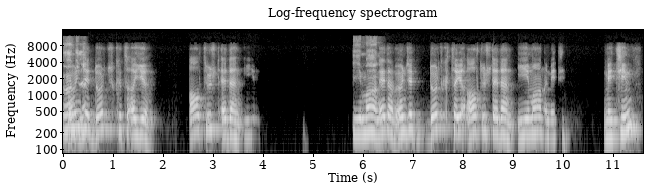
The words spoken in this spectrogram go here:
Önce Önce dört kıtayı alt üst eden iman Evet abi önce dört kıtayı alt üst eden iman metin metin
